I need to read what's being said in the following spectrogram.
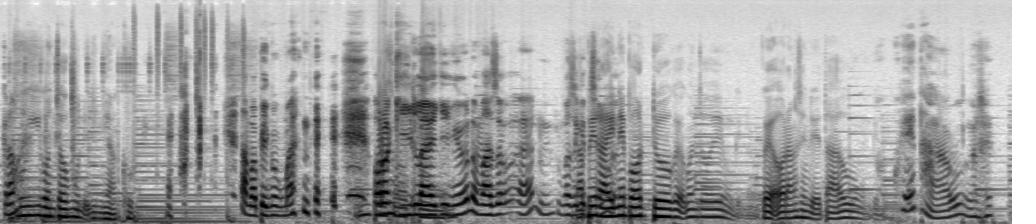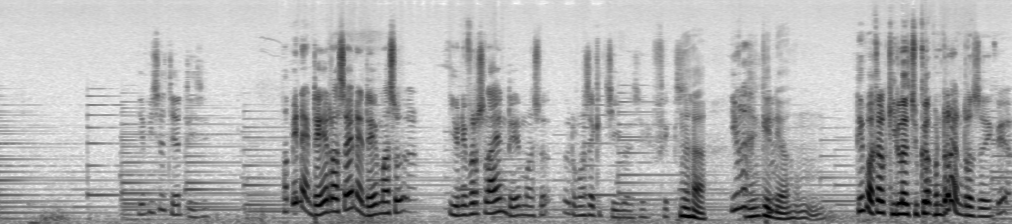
Kenapa? Aku iki koncomu di dunia aku. tambah bingung mana orang gila iki ngono masuk anu masuk Tapi raine podo kayak koncoe mungkin. Kayak orang sing dia tahu mungkin. kayak tahu ya bisa jadi sih tapi nek dia rasanya nek dia masuk universe lain dia masuk rumah sakit jiwa sih fix Iyalah, mungkin ya. hmm. dia bakal gila juga beneran rasanya kayak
